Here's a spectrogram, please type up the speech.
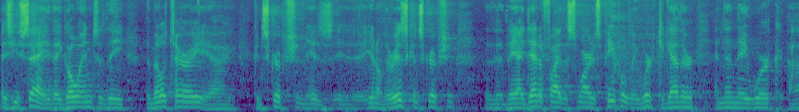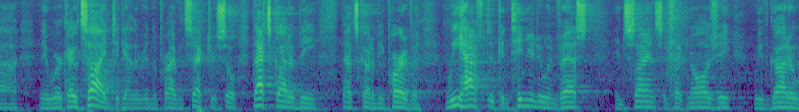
as you say, they go into the, the military. Uh, conscription is, uh, you know, there is conscription. They identify the smartest people. They work together, and then they work. Uh, they work outside together in the private sector. So that's got to be that's got to be part of it. We have to continue to invest in science and technology. We've got to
